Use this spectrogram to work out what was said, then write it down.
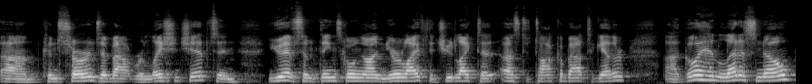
um, concerns about relationships and you have some things going on in your life that you'd like to, us to talk about together, uh, go ahead and let us know.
